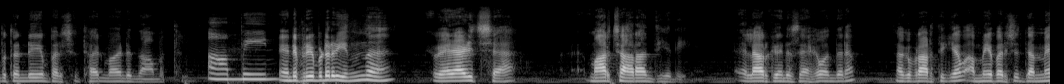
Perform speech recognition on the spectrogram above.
പുത്രന്റെയും പരിശുദ്ധാത്മാവിന്റെ നാമത്തിൽ. എന്റെ പ്രിയപ്പെട്ടവർ ഇന്ന് വ്യാഴാഴ്ച മാർച്ച് ആറാം തീയതി. എല്ലാവർക്കും എന്റെ സ്നേഹവന്ദനം. നമുക്ക് പ്രാർത്ഥിക്കാം അമ്മയെ പരിശുദ്ധ അമ്മേ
